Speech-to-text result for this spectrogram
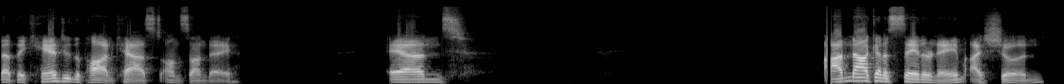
that they can do the podcast on Sunday. And I'm not going to say their name. I should.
